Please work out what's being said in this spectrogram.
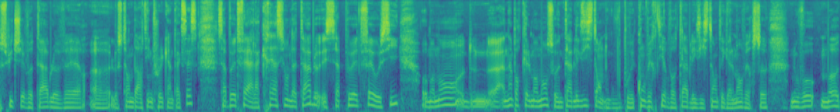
switcher vos tables vers euh, le standard infrequent access. Ça peut être fait à la création de la table et ça peut être fait aussi au moment, de, à n'importe quel moment sur une table existante. Donc vous pouvez convertir vos tables existantes également vers ce nouveau mode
